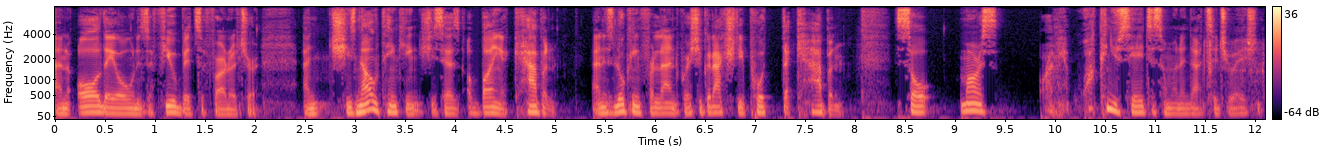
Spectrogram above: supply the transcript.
and all they own is a few bits of furniture. And she's now thinking, she says, of buying a cabin and is looking for land where she could actually put the cabin. So, Maurice, I mean, what can you say to someone in that situation?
